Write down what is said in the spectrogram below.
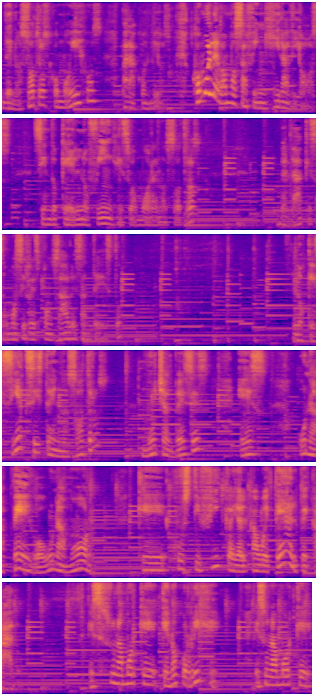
de nosotros como hijos para con Dios. ¿Cómo le vamos a fingir a Dios? siendo que Él no finge su amor a nosotros? ¿Verdad que somos irresponsables ante esto? Lo que sí existe en nosotros muchas veces es un apego, un amor que justifica y alcahuetea el pecado. Ese es un amor que, no corrige, es un amor que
